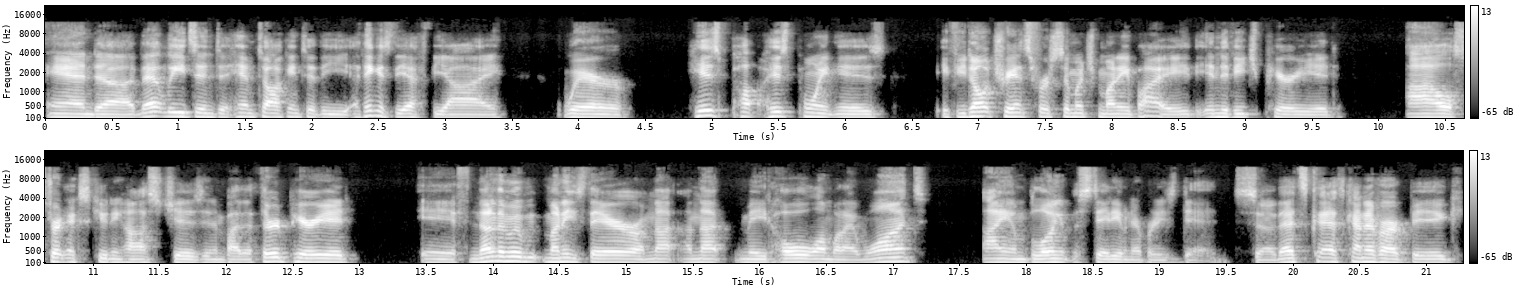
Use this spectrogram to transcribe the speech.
and uh, that leads into him talking to the I think it's the FBI where his his point is if you don't transfer so much money by the end of each period, I'll start executing hostages, and by the third period if none of the money's there, I'm not I'm not made whole on what I want. I am blowing up the stadium and everybody's dead. So that's that's kind of our big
